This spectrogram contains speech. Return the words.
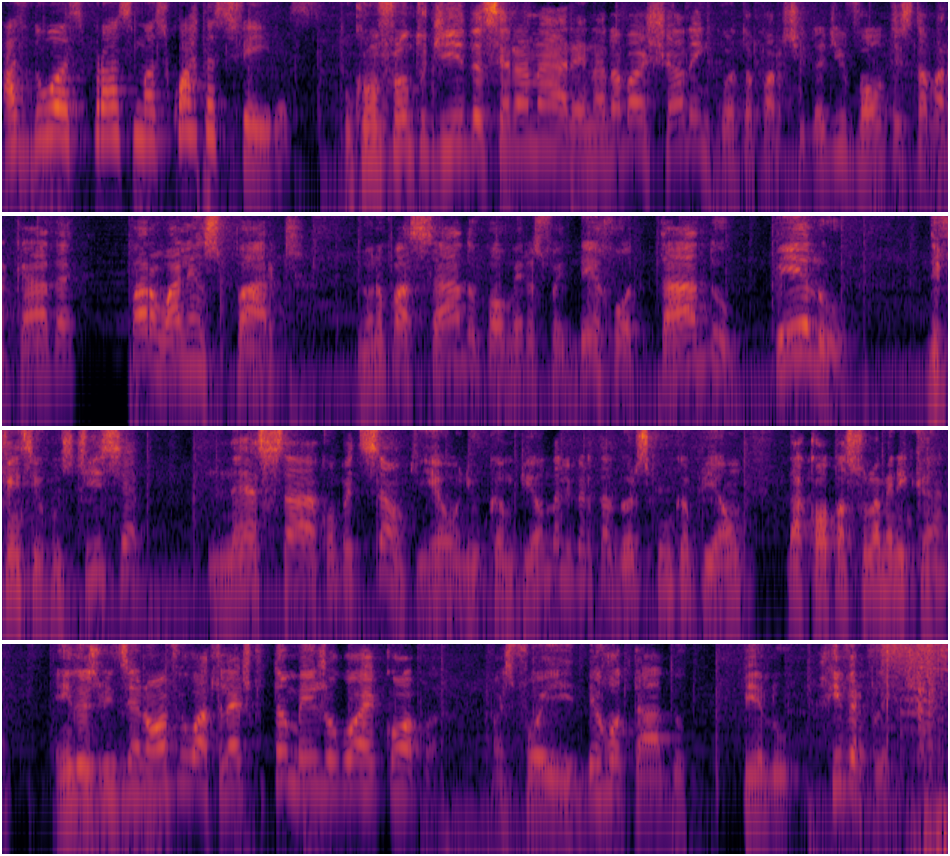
as duas próximas quartas-feiras. O confronto de ida será na Arena da Baixada, enquanto a partida de volta está marcada para o Allianz Parque. No ano passado, o Palmeiras foi derrotado pelo Defensa e Justiça nessa competição, que reúne o campeão da Libertadores com o campeão da Copa Sul-Americana. Em 2019, o Atlético também jogou a Recopa, mas foi derrotado pelo River Plate.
